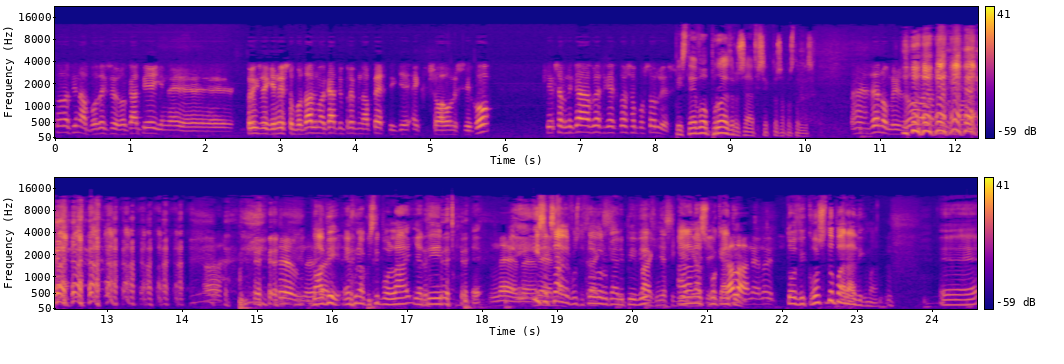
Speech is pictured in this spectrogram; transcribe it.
Τώρα τι να πω, δεν ξέρω, κάτι έγινε ε, πριν ξεκινήσει το πρωτάθλημα, κάτι πρέπει να παίχτηκε εξωαγωνιστικό και ξαφνικά βρέθηκε εκτός αποστολής. Πιστεύω ο πρόεδρος σε άφησε εκτός αποστολής. Ε, δεν νομίζω, αλλά τέλος πάντων. Α, ε, ναι, Μπάμπη, έχουν ακουστεί πολλά γιατί ε, Ναι, ναι, ναι. είσαι ναι. εξάδερφος του Θόδωρου Εντάξει, Καρυπίδη. υπάρχει μια συγγένεια, Αλλά να σου οκ. πω κάτι. Καλά, ναι, εννοείται. Το δικό σου το παράδειγμα ε,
